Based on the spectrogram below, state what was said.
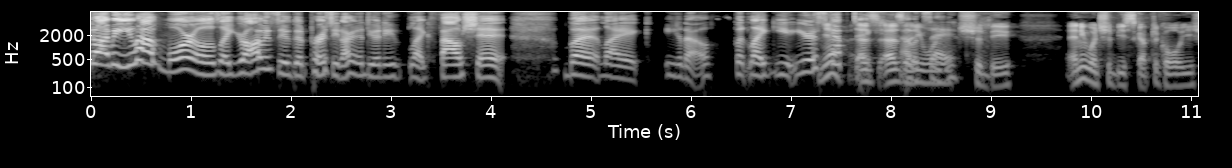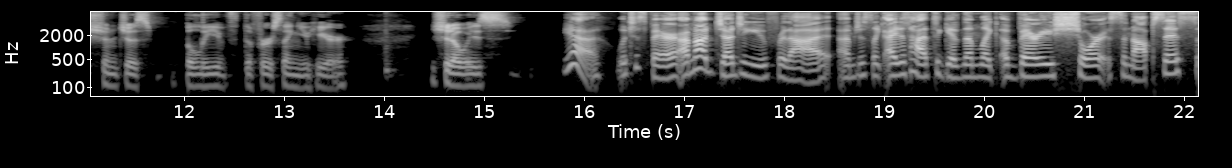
No, I mean you have morals. Like you're obviously a good person. You're not gonna do any like foul shit. But like, you know, but like you, you're a yeah, skeptic. as as I anyone should be. Anyone should be skeptical. You shouldn't just believe the first thing you hear. You should always Yeah, which is fair. I'm not judging you for that. I'm just like I just had to give them like a very short synopsis,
